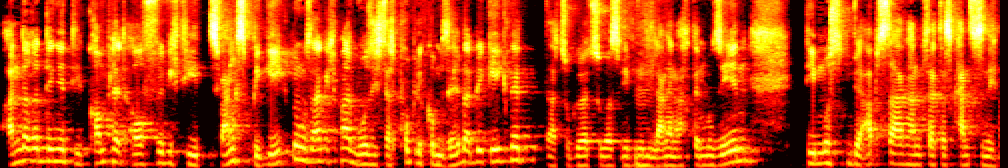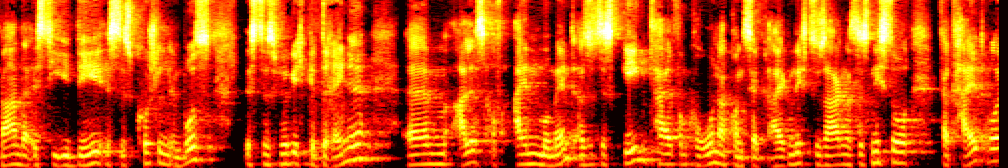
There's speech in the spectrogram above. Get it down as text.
Andere Dinge, die komplett auf wirklich die Zwangsbegegnung, sage ich mal, wo sich das Publikum selber begegnet, dazu gehört sowas eben die lange Nacht der Museen, die mussten wir absagen, haben gesagt, das kannst du nicht machen. Da ist die Idee, ist das Kuscheln im Bus, ist das wirklich Gedränge, ähm, alles auf einen Moment. Also das Gegenteil vom Corona-Konzept eigentlich, zu sagen, es ist nicht so, verteilt euch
